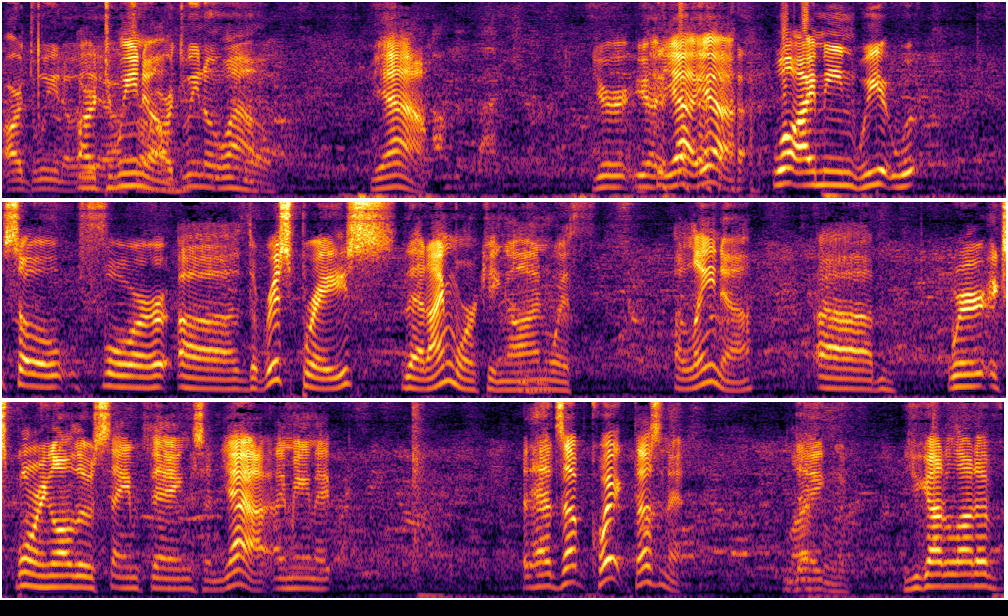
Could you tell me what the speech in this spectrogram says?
Arduino. yeah, Arduino. Arduino. Wow. Uno. yeah, you're, yeah, yeah, yeah. well, I mean, we, we so for uh, the wrist brace that I'm working on Mm-hmm. with Elena, um, we're exploring all those same things, and yeah, I mean it. It heads up quick, doesn't it? Like Definitely. you got a lot of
